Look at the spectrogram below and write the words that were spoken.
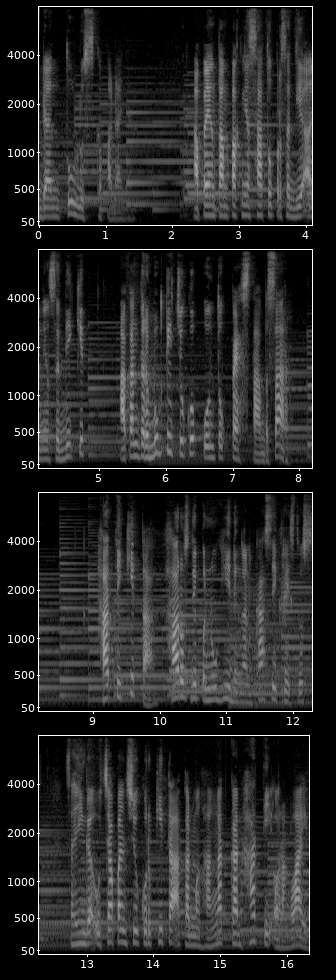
dan tulus kepadanya. Apa yang tampaknya satu persediaan yang sedikit akan terbukti cukup untuk pesta besar. Hati kita harus dipenuhi dengan kasih Kristus, sehingga ucapan syukur kita akan menghangatkan hati orang lain.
